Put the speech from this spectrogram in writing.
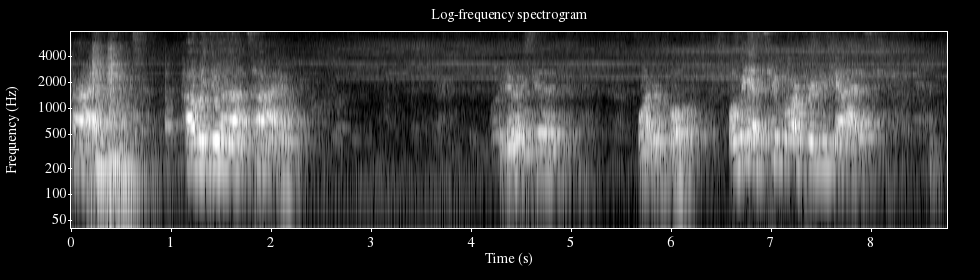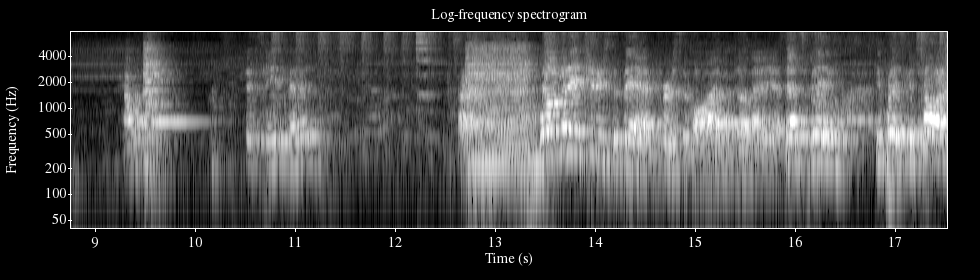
Alright. How are we doing on time? We're doing good. Wonderful. Well, we have two more for you guys. How much? 15 minutes? Alright. Well, I'm going to introduce the band, first of all. I haven't done that yet. That's Vin. He plays guitar.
